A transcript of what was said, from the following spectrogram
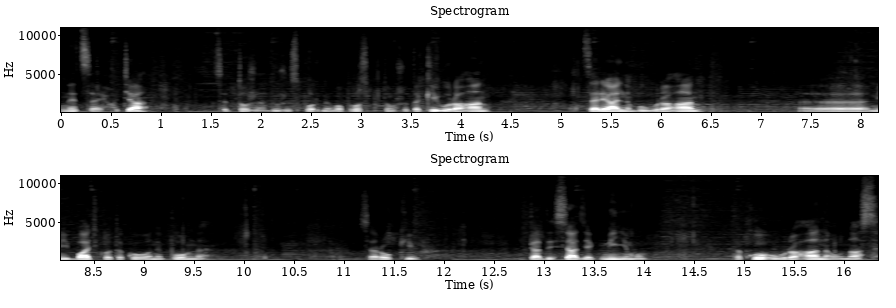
не цей. Хоча це теж дуже спорний вопрос, тому що такий ураган, це реально був ураган. Е, мій батько такого не помне. Це років 50 як мінімум. Такого урагана у нас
